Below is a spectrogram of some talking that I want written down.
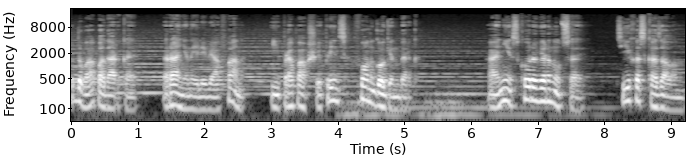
два подарка – раненый Левиафан и пропавший принц фон Гогенберг. «Они скоро вернутся», – тихо сказал он.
